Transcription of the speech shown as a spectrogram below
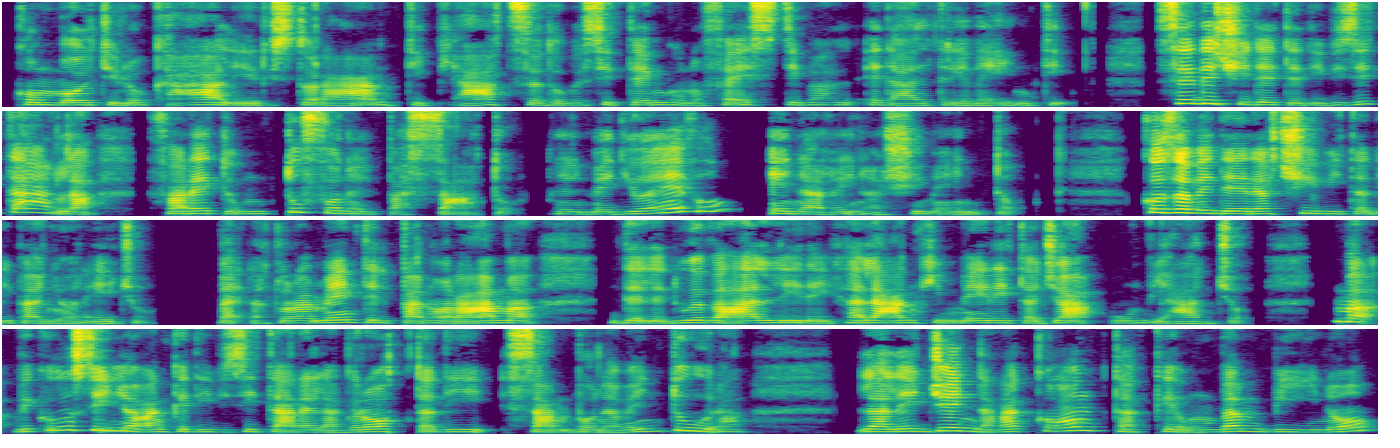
con molti locali, ristoranti, piazze dove si tengono festival ed altri eventi. Se decidete di visitarla, farete un tuffo nel passato, nel Medioevo e nel Rinascimento. Cosa vedere a Civita di Bagnoregio? Beh, naturalmente il panorama delle due valli dei Calanchi merita già un viaggio, ma vi consiglio anche di visitare la grotta di San Bonaventura, la leggenda racconta che un bambino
